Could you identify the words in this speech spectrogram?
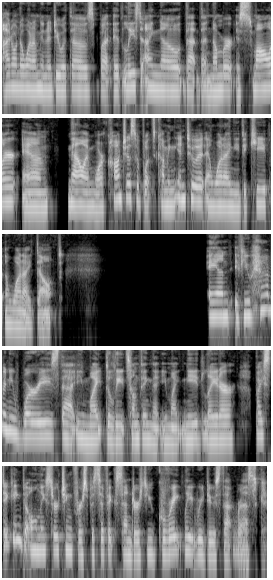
I don't know what I'm going to do with those, but at least I know that the number is smaller and now I'm more conscious of what's coming into it and what I need to keep and what I don't. And if you have any worries that you might delete something that you might need later, by sticking to only searching for specific senders, you greatly reduce that risk.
